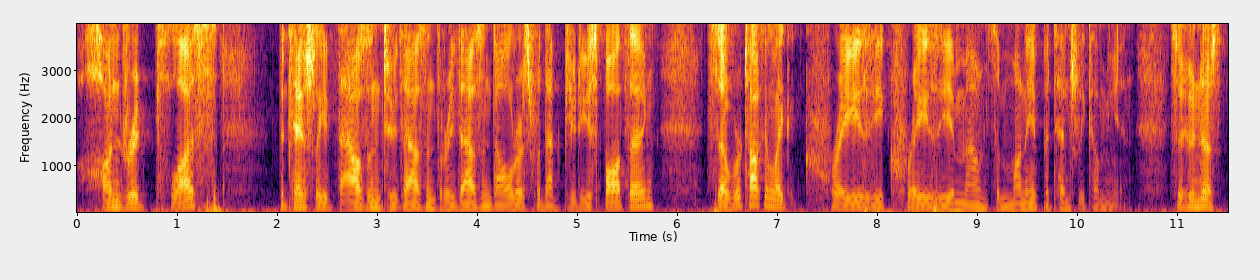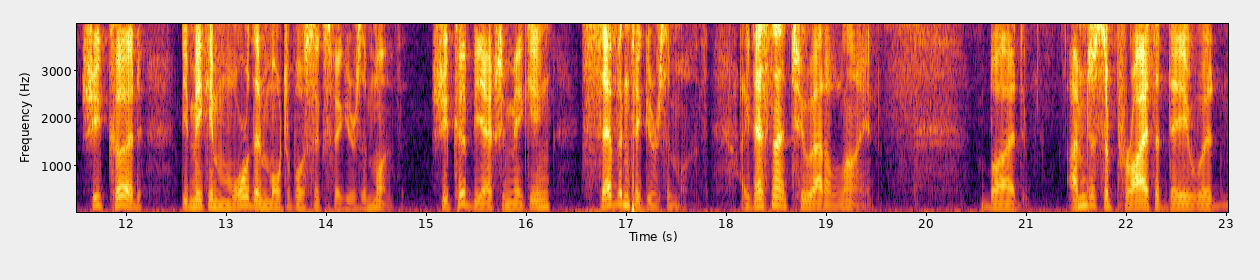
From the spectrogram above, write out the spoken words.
hundred plus potentially thousand, two thousand, three thousand dollars for that beauty spa thing. So we're talking like crazy, crazy amounts of money potentially coming in. So who knows? She could be making more than multiple six figures a month. She could be actually making seven figures a month. Like that's not too out of line. But I'm just surprised that they would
